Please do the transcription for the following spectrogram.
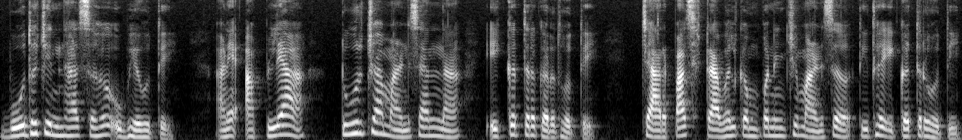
बोधचिन्हासह उभे होते आणि आपल्या टूरच्या माणसांना एकत्र करत होते. चार पाच ट्रॅव्हल कंपनींची माणसं तिथं एकत्र होती.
